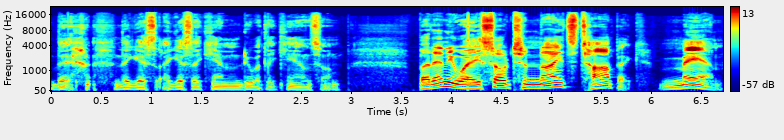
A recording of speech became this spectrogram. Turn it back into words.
they they guess I guess they can do what they can so but anyway so tonight's topic man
